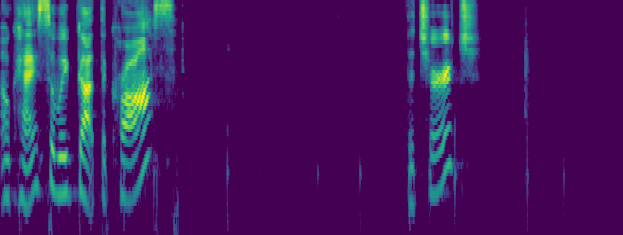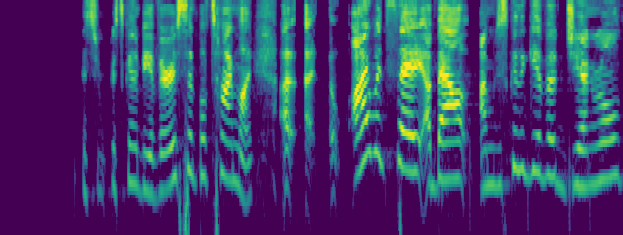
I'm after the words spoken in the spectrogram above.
Okay, so we've got the cross, the church, it's, it's going to be a very simple timeline. Uh, I would say about, I'm just going to give a general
